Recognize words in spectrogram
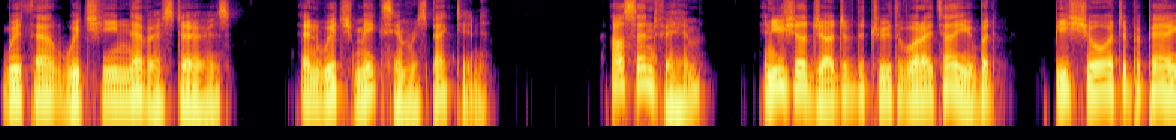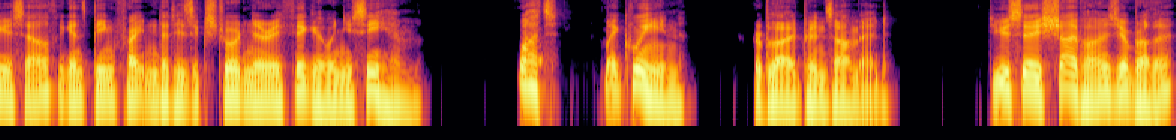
without which he never stirs, and which makes him respected. I'll send for him, and you shall judge of the truth of what I tell you, but be sure to prepare yourself against being frightened at his extraordinary figure when you see him. What, my queen? replied Prince Ahmed. Do you say Schaibar is your brother?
